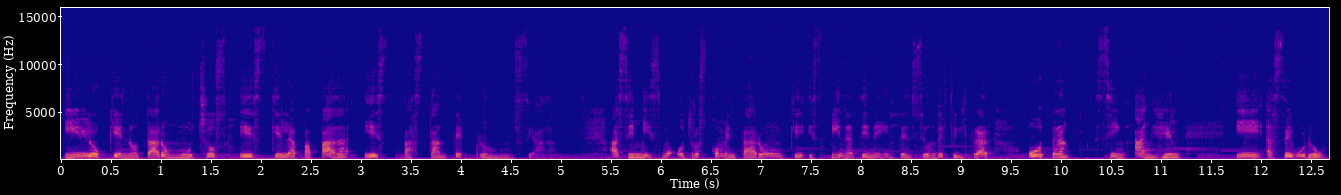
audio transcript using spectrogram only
y lo que notaron muchos es que la papada es bastante pronunciada. Asimismo, otros comentaron que Espina tiene intención de filtrar otra sin ángel y aseguró,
